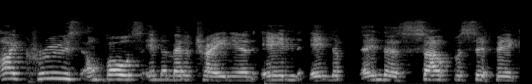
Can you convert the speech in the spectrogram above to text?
I cruised on boats in the Mediterranean, in in the in the South Pacific,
